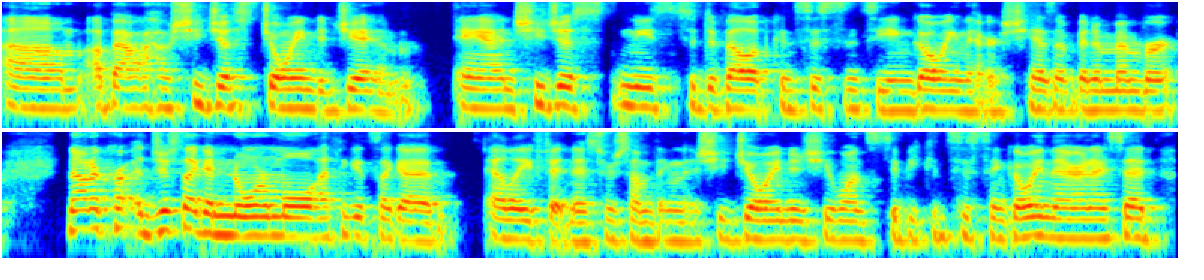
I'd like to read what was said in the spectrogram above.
um, about how she just joined a gym and she just needs to develop consistency in going there. She hasn't been a member, not a just like a normal. I think it's like a LA Fitness or something that she joined, and she wants to be consistent going there. And I said,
